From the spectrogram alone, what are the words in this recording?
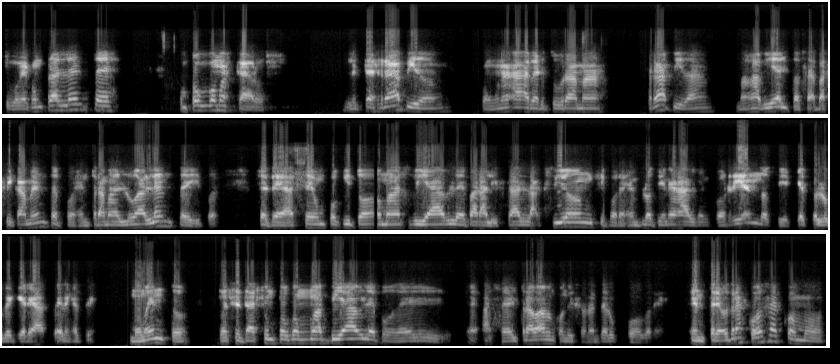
tuve que comprar lentes un poco más caros. Lentes rápidos, con una abertura más rápida, más abierta, o sea, básicamente pues entra más luz al lente y pues se te hace un poquito más viable paralizar la acción, si por ejemplo tienes a alguien corriendo, si es que eso es lo que quieres hacer en ese momento, pues se te hace un poco más viable poder eh, hacer el trabajo en condiciones de luz pobre. Entre otras cosas como,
